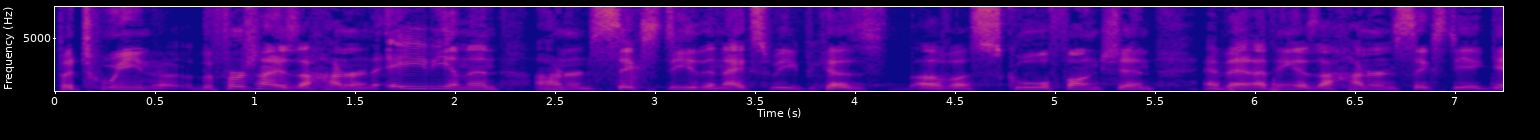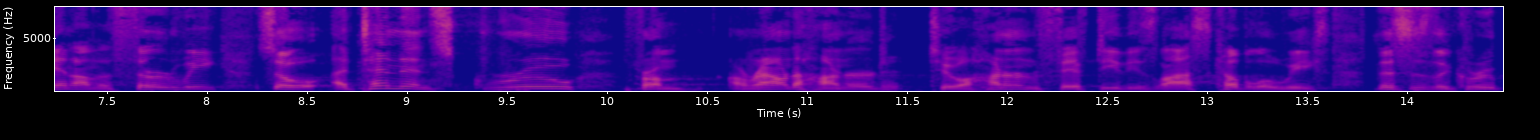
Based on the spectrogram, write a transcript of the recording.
between the first night is 180 and then 160 the next week because of a school function and then i think it was 160 again on the third week so attendance grew from around 100 to 150 these last couple of weeks this is the group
